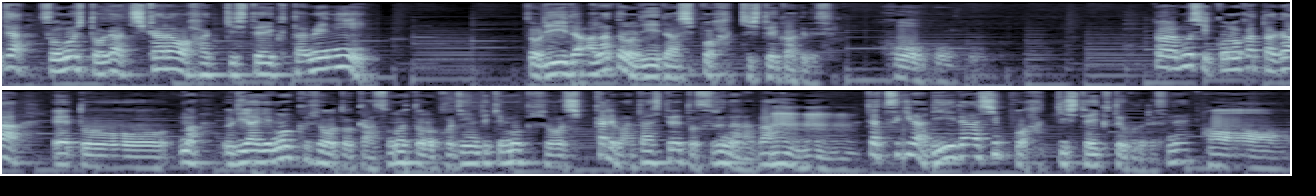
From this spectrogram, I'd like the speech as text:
じゃあその人が力を発揮していくために、そのリーダー、あなたのリーダーシップを発揮していくわけですよ。ほうほうほだからもしこの方が、えっ、と、まあ、売上目標とか、その人の個人的目標をしっかり渡してるとするならば、うんうんうん。じゃあ次はリーダーシップを発揮していくということですね。は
